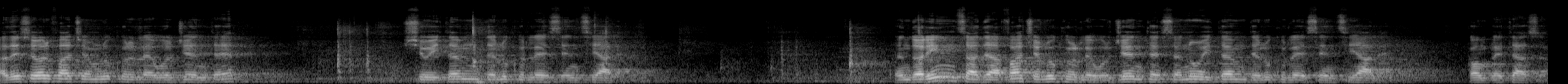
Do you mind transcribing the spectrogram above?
Adeseori facem lucrurile urgente și uităm de lucrurile esențiale. În dorința de a face lucrurile urgente, să nu uităm de lucrurile esențiale. Completează.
